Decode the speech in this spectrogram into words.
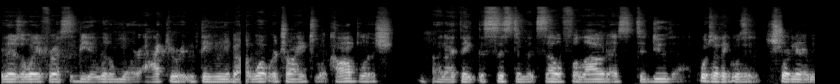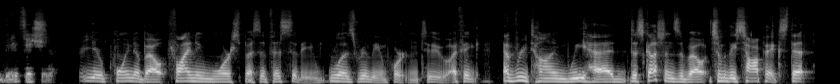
There's a way for us to be a little more accurate in thinking about what we're trying to accomplish. Mm-hmm. And I think the system itself allowed us to do that, which I think was extraordinarily beneficial. Your point about finding more specificity was really important too. I think every time we had discussions about some of these topics that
